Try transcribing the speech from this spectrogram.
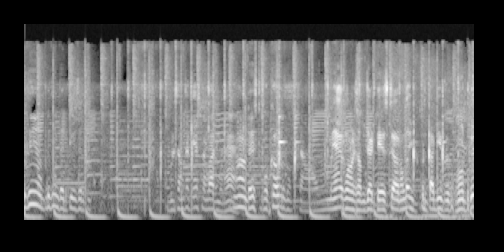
இதையும் அப்படி தான் தட்டி வச்சிருக்கேன். சமைச்சா டேஸ்ட் நல்லா இருக்குங்க ஆ டேஸ்ட் பக்காவாக இருக்கும். செம்மையாக இருக்கும். சமைச்சா டேஸ்ட் அதனால தான் இப்படி தட்டிட்டு இருக்கு போட்டு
